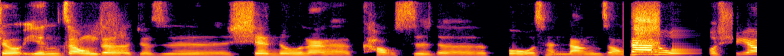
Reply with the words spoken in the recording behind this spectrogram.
就严重的就是陷入那个考试的过程当中。大家如果需要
